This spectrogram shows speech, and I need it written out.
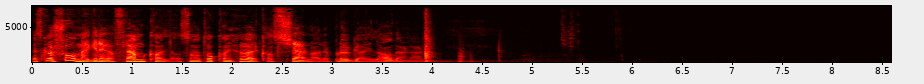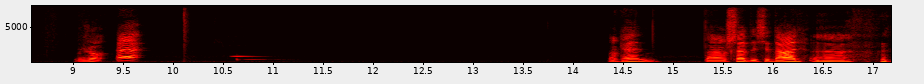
Jeg skal se om jeg greier å fremkalle det, sånn at dere kan høre hva som skjer når jeg plugger i laderen her. nå. Eh. OK, det skjedde ikke der. Eh,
